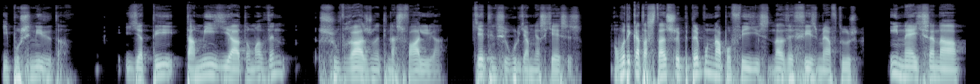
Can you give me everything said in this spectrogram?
υποσυνείδητα. Γιατί τα μη υγιή άτομα δεν σου βγάζουν την ασφάλεια και την σιγουριά μιας σχέσης. Οπότε οι καταστάσεις σου επιτρέπουν να αποφύγεις να δεθείς με αυτούς ή να έχεις ένα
